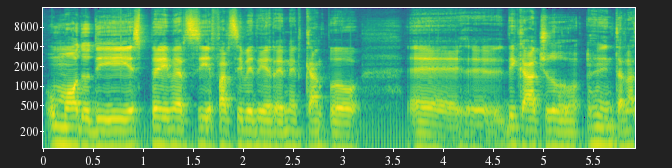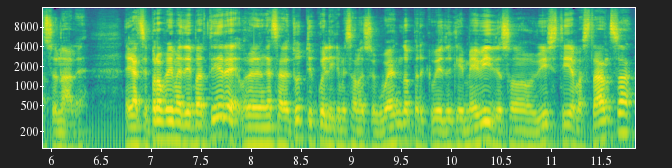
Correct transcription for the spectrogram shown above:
un modo di esprimersi e farsi vedere nel campo eh, di calcio internazionale. Ragazzi, però prima di partire vorrei ringraziare tutti quelli che mi stanno seguendo perché vedo che i miei video sono visti abbastanza.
